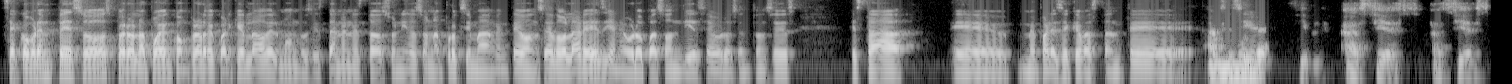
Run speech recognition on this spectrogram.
Se cobra en pesos, pero la pueden comprar de cualquier lado del mundo. Si están en Estados Unidos son aproximadamente 11 dólares y en Europa son 10 euros. Entonces está, eh, me parece que bastante accesible. Así es, así es.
